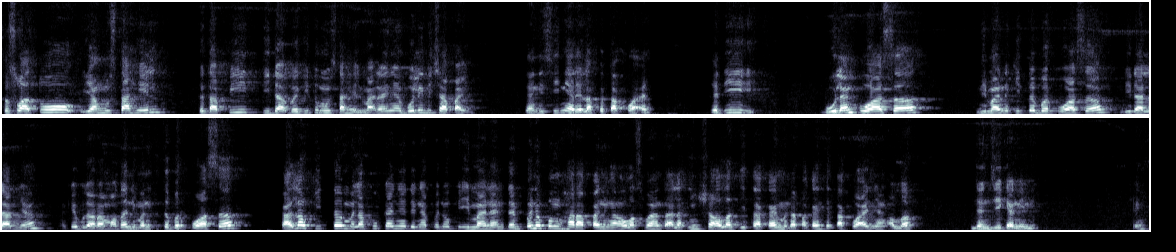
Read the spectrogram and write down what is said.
Sesuatu yang mustahil tetapi tidak begitu mustahil. Maknanya boleh dicapai. Dan di sini adalah ketakwaan. Jadi bulan puasa di mana kita berpuasa di dalamnya, okey bulan Ramadan di mana kita berpuasa kalau kita melakukannya dengan penuh keimanan dan penuh pengharapan dengan Allah Subhanahu taala insya-Allah kita akan mendapatkan ketakwaan yang Allah janjikan ini. Okay.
